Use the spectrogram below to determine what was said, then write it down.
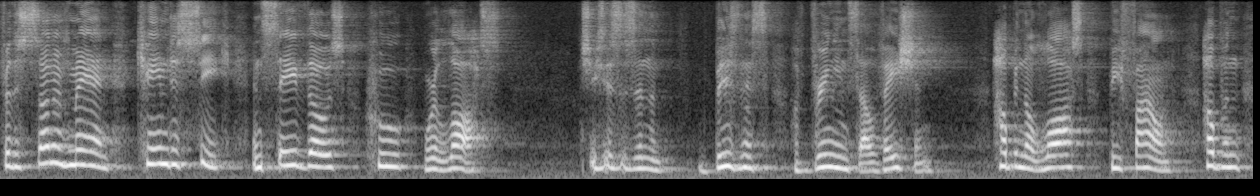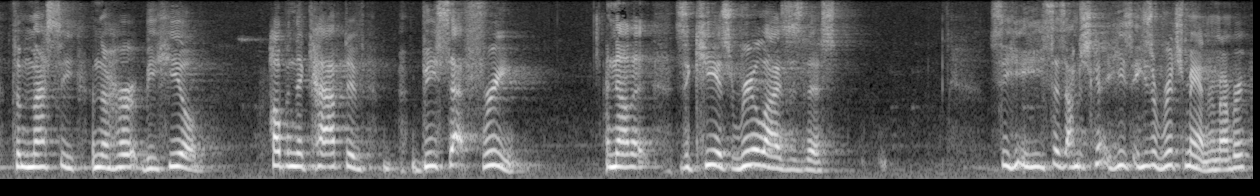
For the Son of Man came to seek and save those who were lost. Jesus is in the business of bringing salvation, helping the lost be found helping the messy and the hurt be healed, helping the captive be set free. And now that Zacchaeus realizes this, See, he says, I'm just gonna, he's, he's a rich man, remember?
